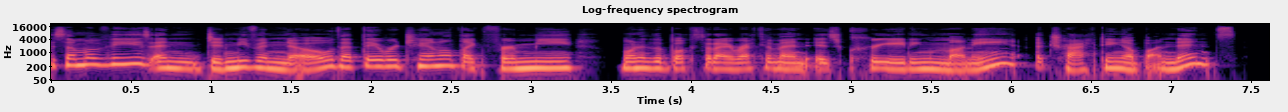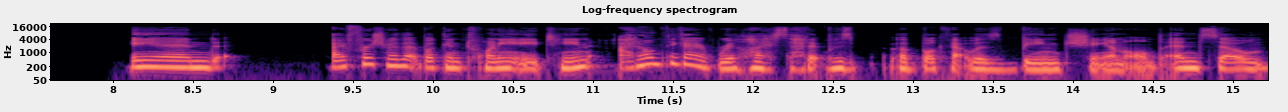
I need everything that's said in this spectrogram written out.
some of these and didn't even know that they were channeled. Like for me, one of the books that I recommend is Creating Money, Attracting Abundance. And I first read that book in 2018. I don't think I realized that it was a book that was being channeled. And so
